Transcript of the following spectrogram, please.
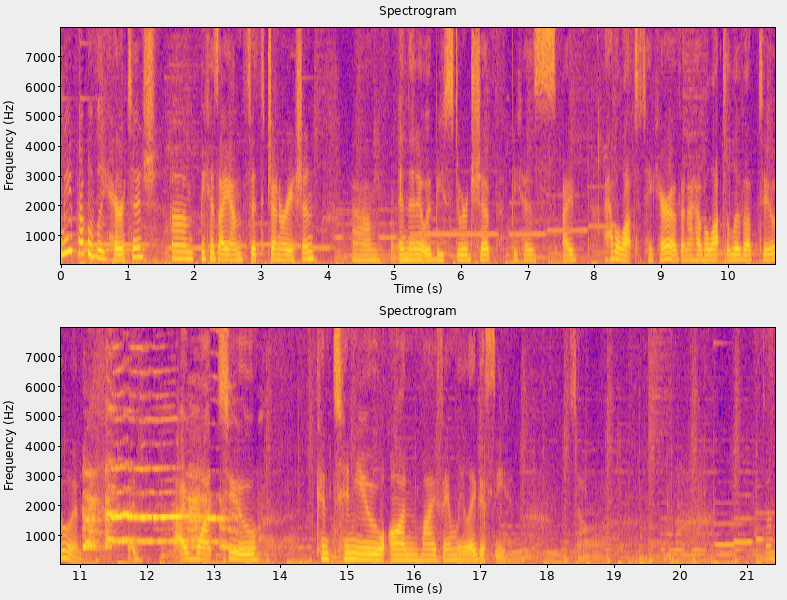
me, probably heritage, um, because I am fifth generation. Um, and then it would be stewardship, because I, I have a lot to take care of and I have a lot to live up to. And I, want to continue on my family legacy. So, um,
